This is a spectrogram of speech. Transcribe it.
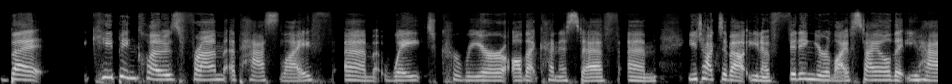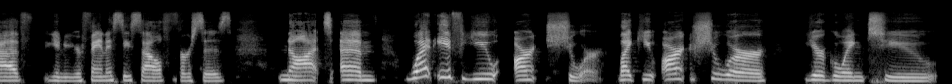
but keeping clothes from a past life um, weight career all that kind of stuff. Um, you talked about you know fitting your lifestyle that you have you know your fantasy self versus not. Um, what if you aren't sure? Like you aren't sure you're going to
